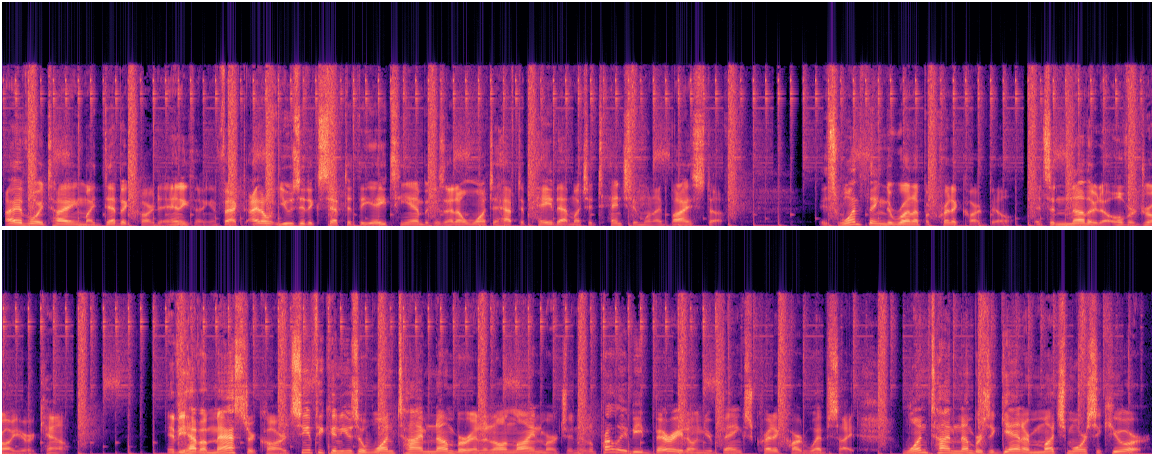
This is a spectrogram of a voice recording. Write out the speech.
I avoid tying my debit card to anything. In fact, I don't use it except at the ATM because I don't want to have to pay that much attention when I buy stuff. It's one thing to run up a credit card bill, it's another to overdraw your account. If you have a MasterCard, see if you can use a one time number at an online merchant. It'll probably be buried on your bank's credit card website. One time numbers, again, are much more secure.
